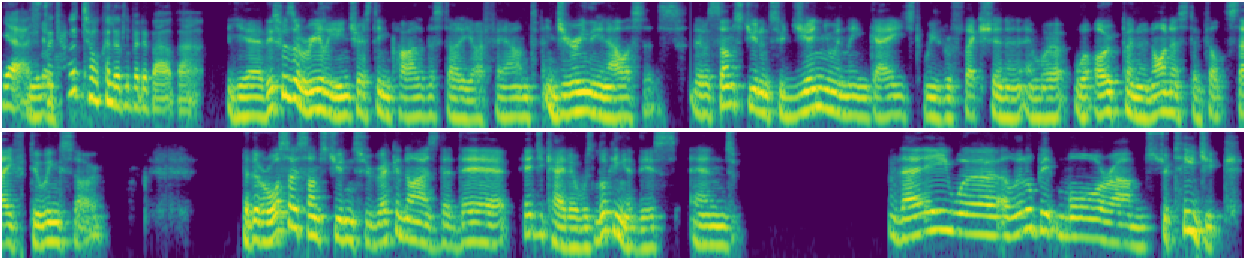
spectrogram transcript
Yeah. yeah. So, do you want to talk a little bit about that? Yeah, this was a really interesting part of the study I found during the analysis. There were some students who genuinely engaged with reflection and, and were, were open and honest and felt safe doing so. But there were also some students who recognized that their educator was looking at this and they were a little bit more um, strategic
